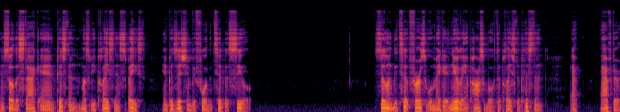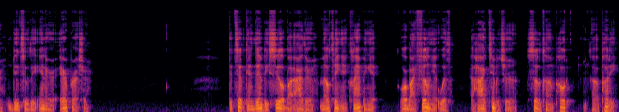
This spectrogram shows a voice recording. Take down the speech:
and so the stack and piston must be placed in space in position before the tip is sealed. Sealing the tip first will make it nearly impossible to place the piston after due to the inner air pressure. The tip can then be sealed by either melting and clamping it or by filling it with a high temperature silicone uh, putty.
